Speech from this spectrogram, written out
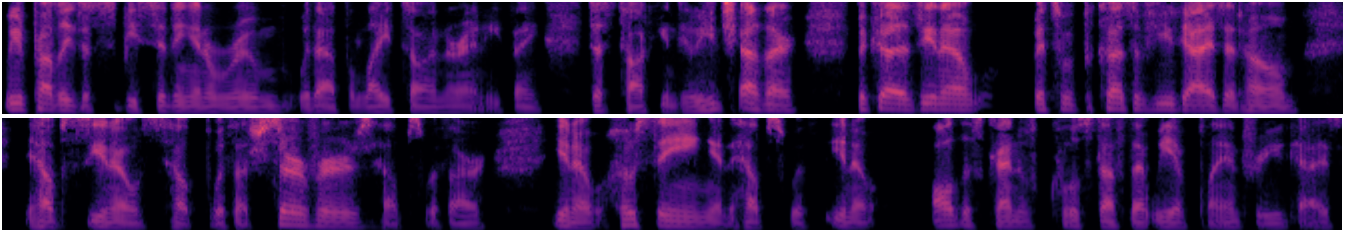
We'd probably just be sitting in a room without the lights on or anything, just talking to each other because, you know, it's because of you guys at home. It helps, you know, help with our servers, helps with our, you know, hosting, and helps with, you know, all this kind of cool stuff that we have planned for you guys.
